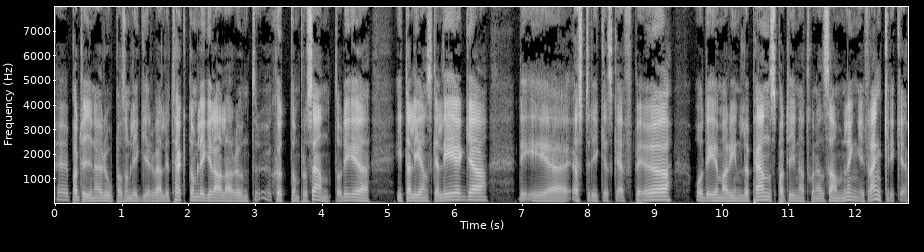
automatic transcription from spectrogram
eh, partierna i Europa som ligger väldigt högt, de ligger alla runt 17 procent och det är italienska Lega, det är österrikiska FPÖ och det är Marine Le Pens parti Nationell Samling i Frankrike.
